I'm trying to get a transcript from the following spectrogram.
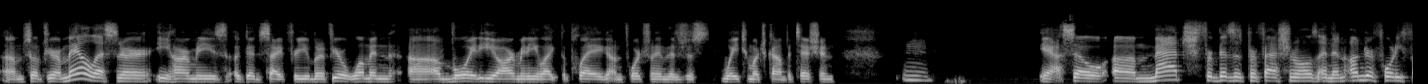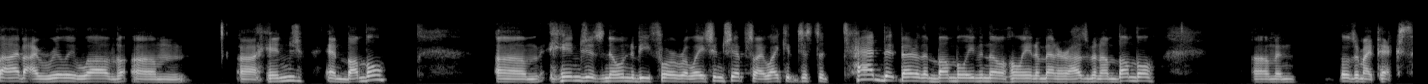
Um, so if you're a male listener, eHarmony is a good site for you. But if you're a woman, uh, avoid eHarmony like the plague. Unfortunately, there's just way too much competition. Mm. Yeah, so um, match for business professionals, and then under 45, I really love um, uh, Hinge and Bumble. Um, Hinge is known to be for relationships, so I like it just a tad bit better than Bumble, even though Helena met her husband on Bumble. Um, and those are my picks.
